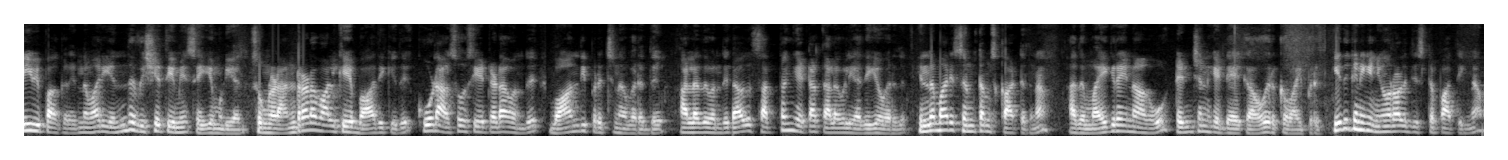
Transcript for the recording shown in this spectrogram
டிவி பார்க்குறது இந்த மாதிரி எந்த விஷயத்தையுமே செய்ய முடியாது. ஸோ உங்களோட அன்றாட வாழ்க்கையை பாதிக்குது. கூட அசோசியேட்டடாக வந்து வாந்தி பிரச்சனை வருது. அல்லது வந்து ஏதாவது சத்தம் கேட்டால் தலைவலி அதிகம் வருது. இந்த மாதிரி சிம்டம்ஸ் காட்டுதுன்னா அது மைக்ரைனாகவோ டென்ஷன் ஹெட்டேக்காகவோ இருக்க வாய்ப்பு இருக்கு. இதுக்கு நீங்கள் நியூராலஜிஸ்ட்டை பார்த்தீங்கன்னா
